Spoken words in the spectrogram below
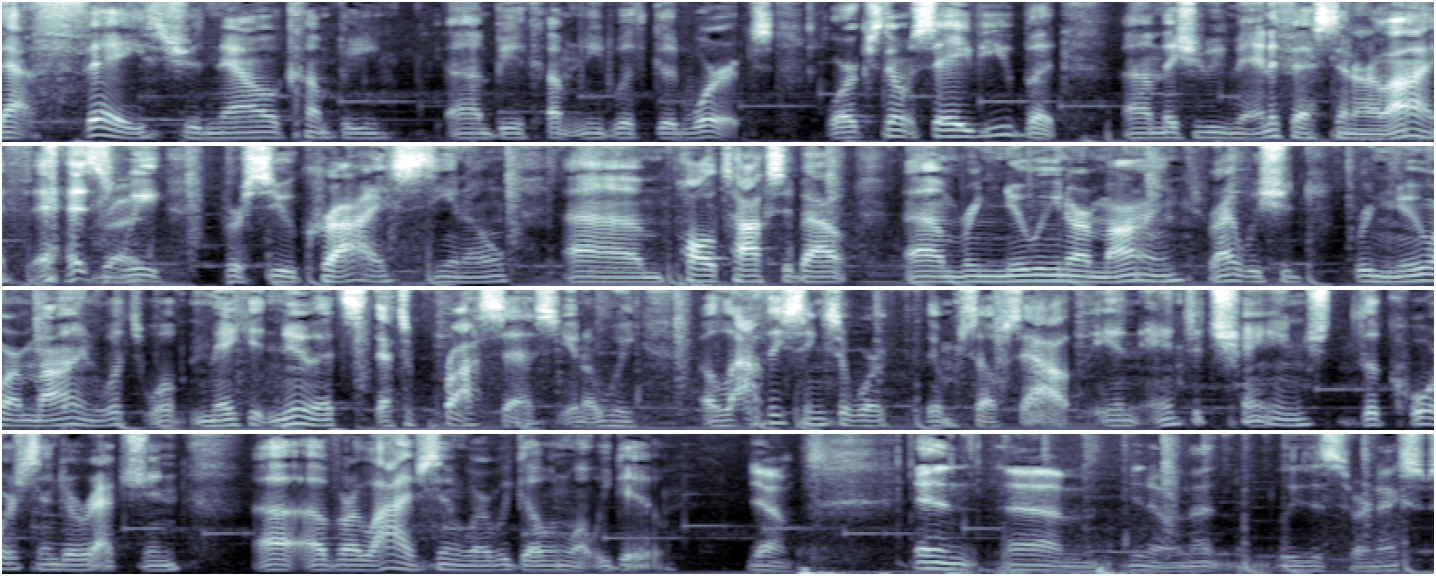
that faith should now accompany uh, be accompanied with good works. Works don't save you, but um, they should be manifest in our life as Right. we pursue Christ. You know, um, Paul talks about um, renewing our mind. Right, we should renew our mind. What's well, make it new. That's that's a process. You know, we allow these things to work themselves out and and to change the course and direction uh, of our lives and where we go and what we do. Yeah, and um, you know, and that leads us to our next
